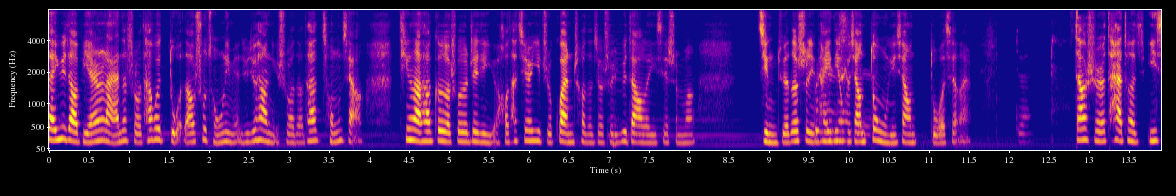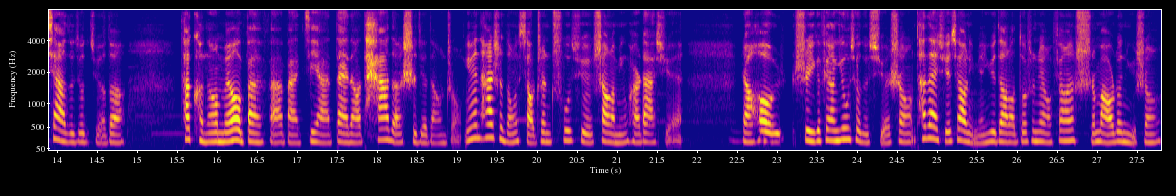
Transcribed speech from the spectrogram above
在遇到别人来的时候，他会躲到树丛里面去。就像你说的，他从小听到他哥哥说的这句以后，他其实一直贯彻的就是遇到了一些什么警觉的事情，他一定会像动物一样躲起来。对当时泰特一下子就觉得，他可能没有办法把基亚带到他的世界当中，因为他是从小镇出去上了名牌大学，然后是一个非常优秀的学生。他在学校里面遇到了都是那种非常时髦的女生，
